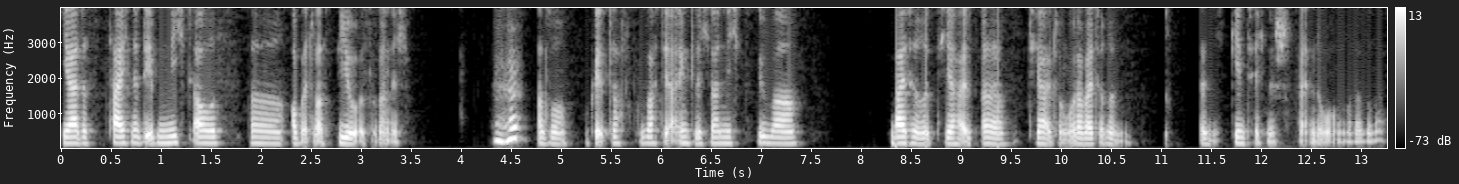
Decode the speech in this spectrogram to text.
ja, das zeichnet eben nicht aus, äh, ob etwas Bio ist oder nicht. Mhm. Also, okay, das sagt ja eigentlich ja nichts über weitere Tierhalt, äh, Tierhaltung oder weitere nicht, gentechnische Veränderungen oder sowas.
